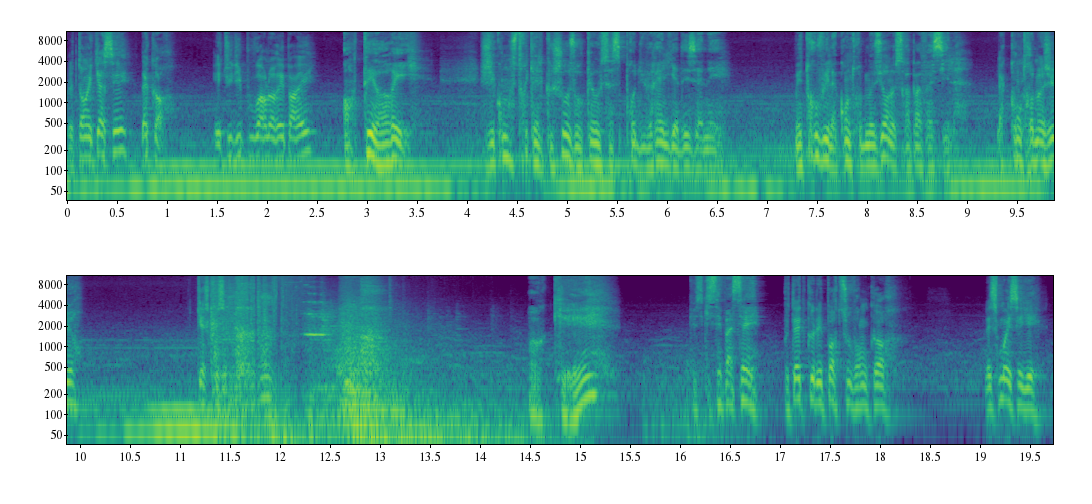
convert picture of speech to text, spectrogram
le temps est cassé D'accord. Et tu dis pouvoir le réparer? En théorie, j'ai construit quelque chose au cas où ça se produirait il y a des années. Mais trouver la contre-mesure ne sera pas facile. La contre-mesure? Qu'est-ce que c'est? Ok. Qu'est-ce qui s'est passé? Peut-être que les portes s'ouvrent encore. Laisse-moi essayer.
